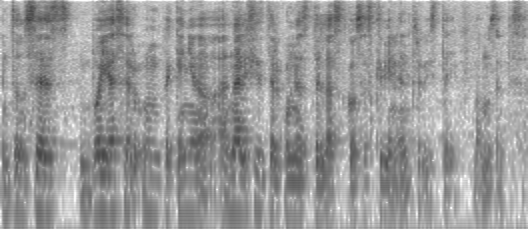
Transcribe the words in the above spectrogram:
Entonces voy a hacer un pequeño análisis de algunas de las cosas que viene en la entrevista y vamos a empezar.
